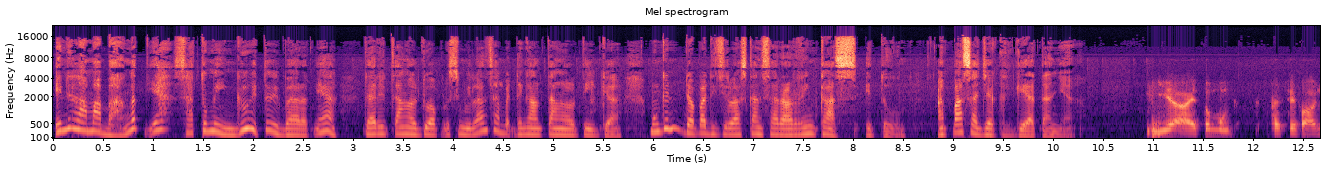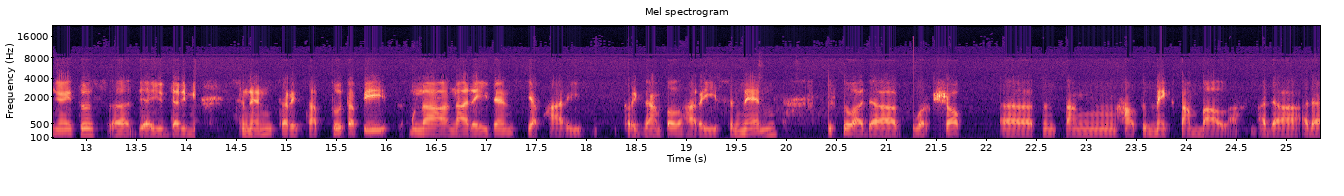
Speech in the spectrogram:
ini lama banget ya, satu minggu itu ibaratnya dari tanggal 29 sampai dengan tanggal 3. Mungkin dapat dijelaskan secara ringkas itu. Apa saja kegiatannya? Iya, itu festivalnya itu uh, dari, dari Senin sampai Sabtu, tapi nggak nggak ada event setiap hari. For example, hari Senin itu ada workshop uh, tentang how to make sambal lah. Ada ada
